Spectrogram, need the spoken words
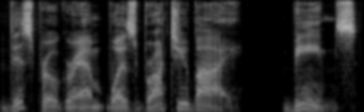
This program was brought to you by Beams.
